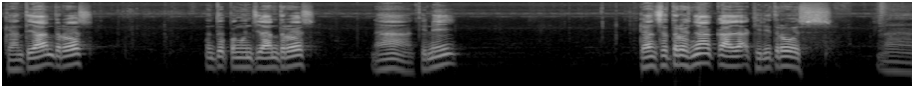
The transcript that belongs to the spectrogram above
gantian terus untuk penguncian terus Nah, gini. Dan seterusnya kayak gini terus. Nah.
